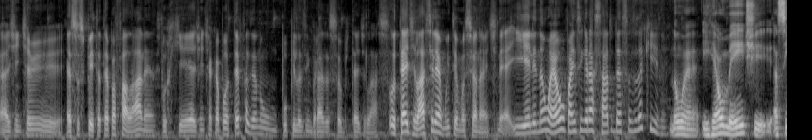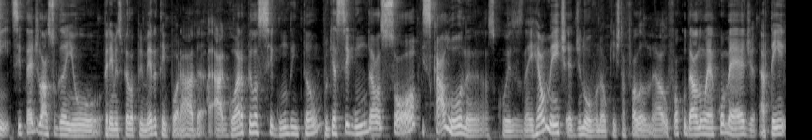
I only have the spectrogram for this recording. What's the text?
a gente é, é suspeito até para falar, né? Porque a gente acabou até fazendo um Pupilas em Brasa sobre Ted Laço. O Ted Laço, ele é muito emocionante, né? E ele não é o mais engraçado dessas daqui, né? Não é. E realmente, assim, se Ted Laço ganhou prêmios pela primeira temporada, agora pela segunda, então, porque a segunda ela só escalou, né, as coisas, né? E realmente, é de novo, né, o que a gente tá falando, né? O foco dela não é a comédia, ela tem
